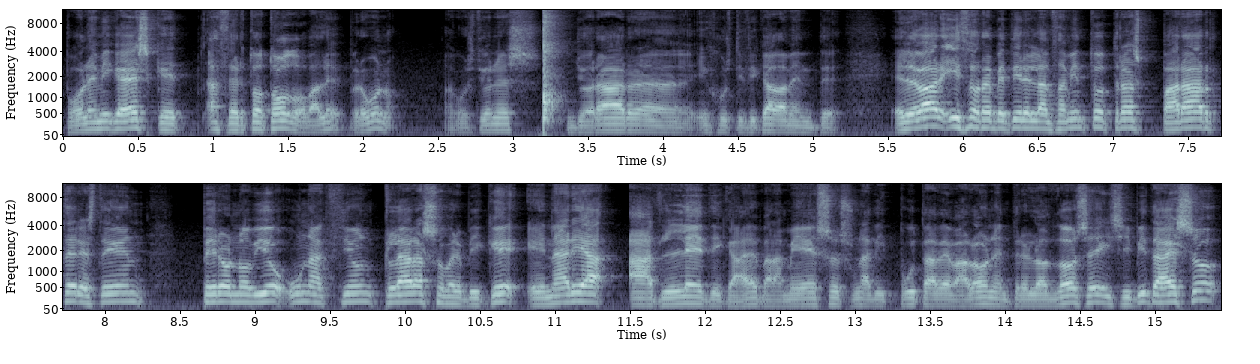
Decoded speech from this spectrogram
Polémica es que acertó todo, ¿vale? Pero bueno, la cuestión es llorar eh, injustificadamente. El VAR hizo repetir el lanzamiento tras parar Ter Stegen, pero no vio una acción clara sobre Piqué en área atlética, ¿eh? Para mí eso es una disputa de balón entre los dos, ¿eh? Y si pita eso,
